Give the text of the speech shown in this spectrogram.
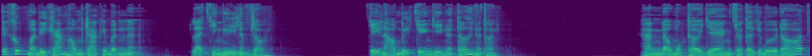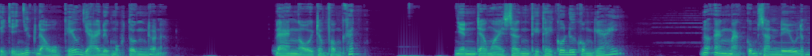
Cái khúc mà đi khám hỏng ra cái bệnh á, Là chị nghi lắm rồi. Chỉ là không biết chuyện gì nó tới nữa thôi. Hành đâu một thời gian cho tới cái bữa đó Thì chị nhức đầu kéo dài được một tuần rồi nè. Đang ngồi trong phòng khách Nhìn ra ngoài sân thì thấy có đứa con gái. Nó ăn mặc cũng sành điệu lắm.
